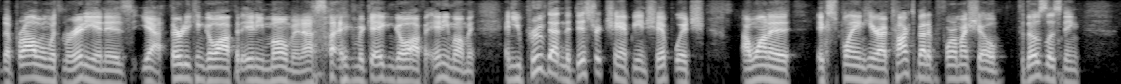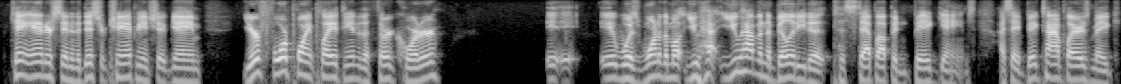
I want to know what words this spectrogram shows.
the problem with Meridian is, yeah, 30 can go off at any moment. I was like, McKay can go off at any moment. And you proved that in the district championship, which I want to explain here. I've talked about it before on my show. For those listening, Kay Anderson in the district championship game, your four point play at the end of the third quarter, it, it was one of the most you have you have an ability to to step up in big games. I say big time players make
